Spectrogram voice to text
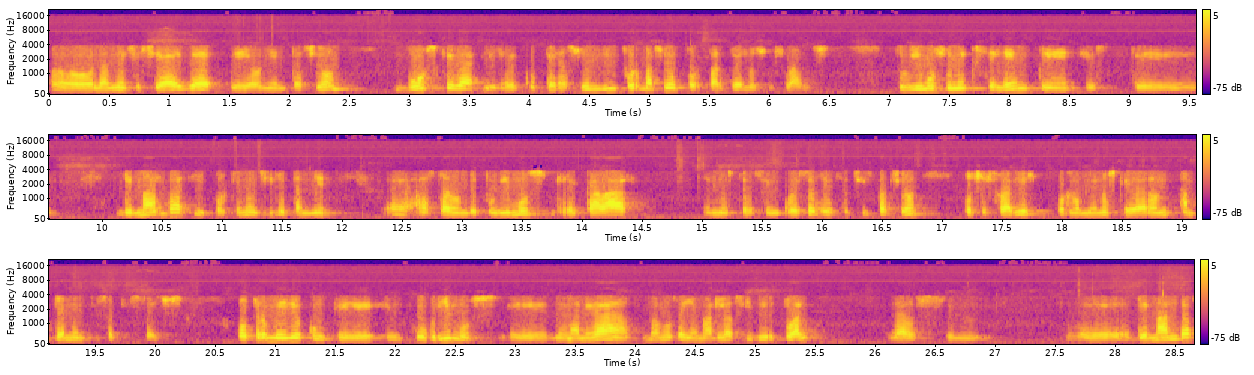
o las necesidades de, orientación, búsqueda y recuperación de información por parte de los usuarios. Tuvimos una excelente este, demanda y, por qué no decirlo también, eh, hasta donde pudimos recabar en nuestras encuestas de satisfacción, los usuarios por lo menos quedaron ampliamente satisfechos. Otro medio con que cubrimos eh, de manera, vamos a llamarla así, virtual, las eh, demandas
